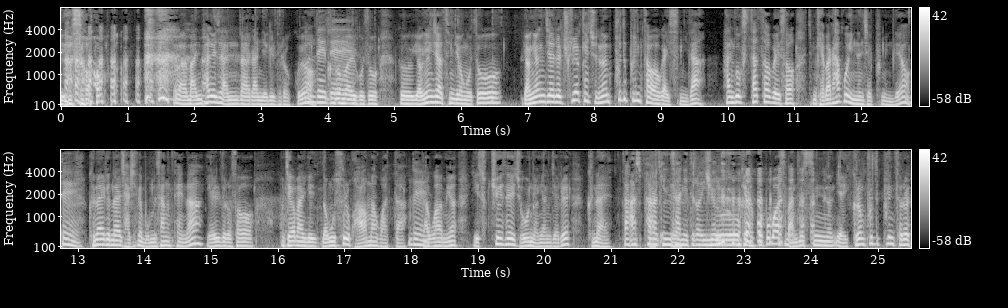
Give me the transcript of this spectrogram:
이어서 많이 팔리진 않는다라는 얘기를 들었고요. 어, 네, 그거 네. 말고도 그 영양제 같은 경우도 영양제를 출력해주는 food 프린터가 있습니다. 한국 스타트업에서 지금 개발하고 있는 제품인데요. 네. 그날 그날 자신의 몸 상태나 예를 들어서 제가 만약에 너무 술을 과음하고 왔다라고 네. 하면 이 숙취해소에 좋은 영양제를 그날 딱 아스파라긴산이 예, 들어있는. 쭉 해서 뽑아서 만들 수 있는 예, 그런 food printer를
